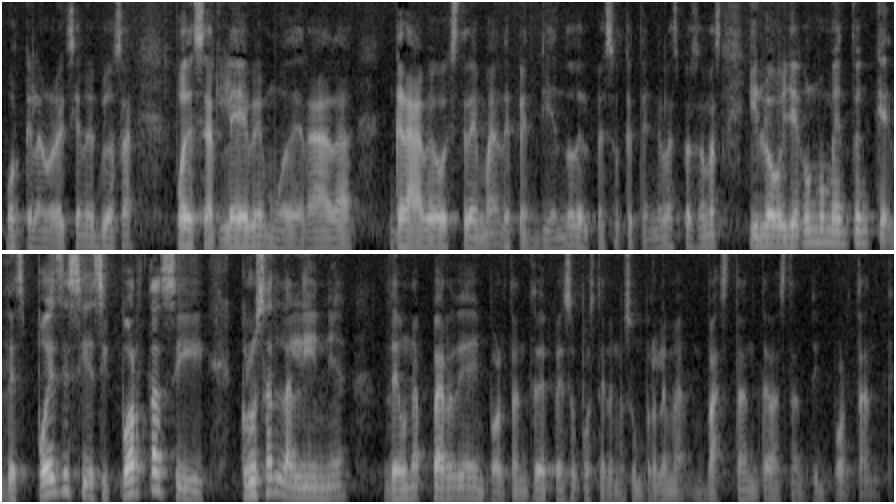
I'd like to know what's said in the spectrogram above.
Porque la anorexia nerviosa puede ser leve, moderada, grave o extrema, dependiendo del peso que tengan las personas. Y luego llega un momento en que después de si, si cortas, si cruzas la línea, de una pérdida importante de peso, pues tenemos un problema bastante, bastante importante.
